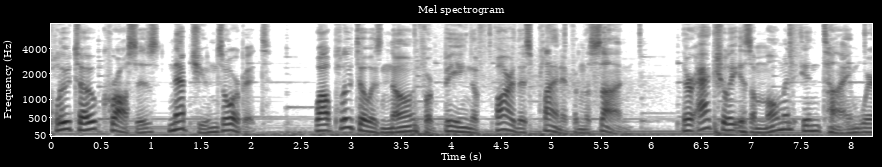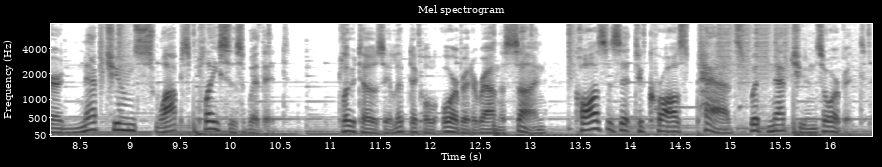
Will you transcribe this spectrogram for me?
Pluto crosses Neptune's orbit. While Pluto is known for being the farthest planet from the Sun, there actually is a moment in time where Neptune swaps places with it. Pluto's elliptical orbit around the Sun causes it to cross paths with Neptune's orbit.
